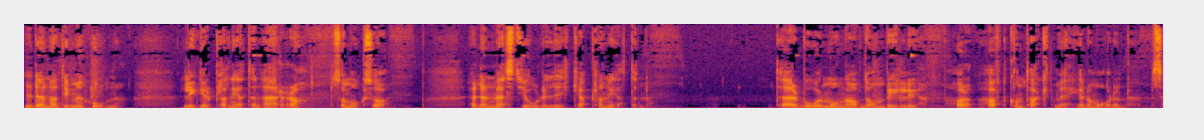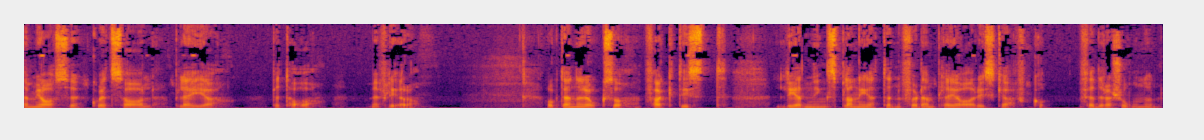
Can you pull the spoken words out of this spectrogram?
I denna dimension ligger planeten Erra som också är den mest jordelika planeten. Där bor många av dem Billy har haft kontakt med genom åren. Semjase, Quetzal, Pleja, Beta med flera. Och den är också faktiskt ledningsplaneten för den plejariska federationen.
